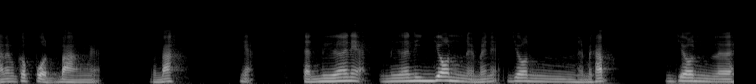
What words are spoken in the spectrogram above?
แล้วมันก็ปวดบังเนี่ยเห็นปะเนี่ยแต่เนื้อเนี่ยเนื้อนี่ย่นเห็นไหมเนี่ยย่นเห็นไหมครับย่นเลย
